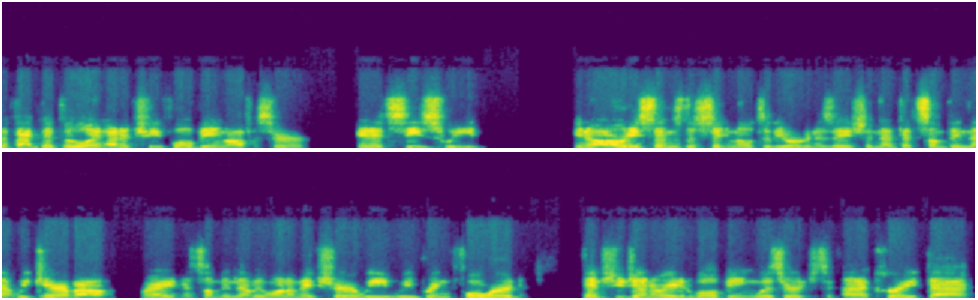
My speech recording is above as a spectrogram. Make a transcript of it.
the fact that deloitte had a chief well-being officer in its C-suite, you know, already sends the signal to the organization that that's something that we care about, right? And something that we want to make sure we we bring forward. Then she generated well-being wizards to kind of create that,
